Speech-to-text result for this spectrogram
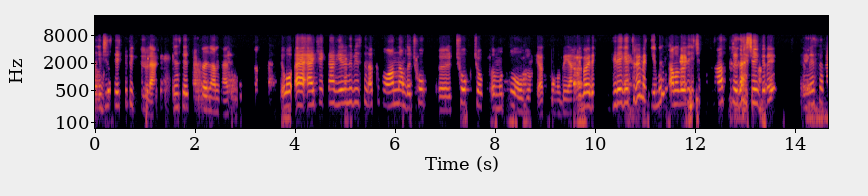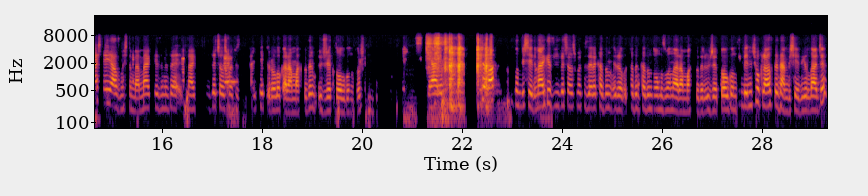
e, cinsiyetçi figürler, cinsiyetçi söylemler, o e, erkekler yerini bilsin akım o anlamda çok e, çok çok e, mutlu olduğum bir akım oldu yani. Böyle dile getiremediğimiz ama böyle içimizi rahatsız eden şeyleri e, mesela şey yazmıştım ben merkezimize merkezimizde çalışmak üzere erkek ürolog aranmaktadır ücret dolgundur. Yani rahatsız bir şeydi. Merkezimizde çalışmak üzere kadın kadın kadın doğum uzmanı aranmaktadır ücret dolgundur. Beni çok rahatsız eden bir şeydi yıllarca.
